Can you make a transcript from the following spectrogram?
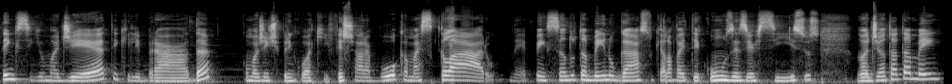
tem que seguir uma dieta equilibrada, como a gente brincou aqui, fechar a boca, mas claro, né, pensando também no gasto que ela vai ter com os exercícios. Não adianta também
